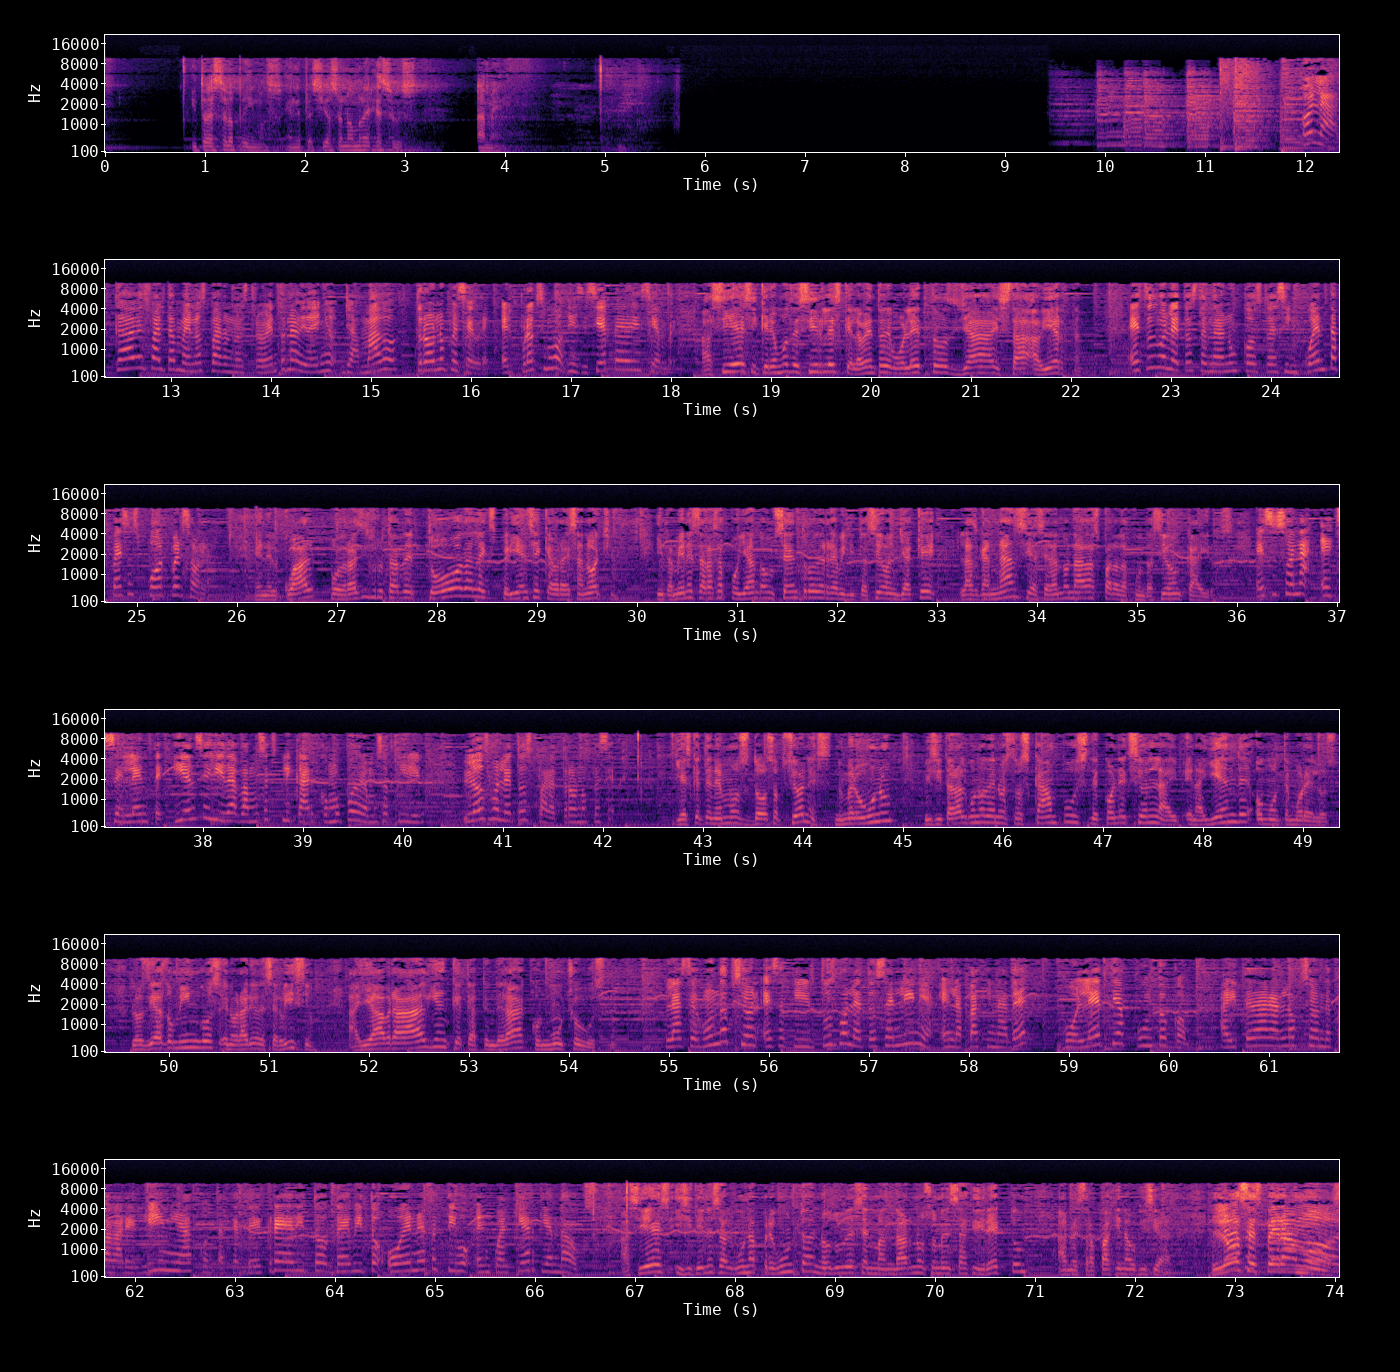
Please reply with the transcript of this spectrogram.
y todo esto lo pedimos en el precioso nombre de Jesús. Amén. Falta menos para nuestro evento navideño llamado Trono Pesebre, el próximo 17 de diciembre. Así es, y queremos decirles que la venta de boletos ya está abierta. Estos boletos tendrán un costo de 50 pesos por persona. En el cual podrás disfrutar de toda la experiencia que habrá esa noche. Y también estarás apoyando a un centro de rehabilitación, ya que las ganancias serán donadas para la Fundación Kairos. Eso suena excelente y enseguida vamos a explicar cómo podremos adquirir los boletos para Trono Pesebre. Y es que tenemos dos opciones. Número uno, visitar alguno de nuestros campus de Conexión Live en Allende o Montemorelos, los días domingos en horario de servicio. Allí habrá alguien que te atenderá con mucho gusto. La segunda opción es adquirir tus boletos en línea en la página de boletia.com. Ahí te darán la opción de pagar en línea, con tarjeta de crédito, débito o en efectivo en cualquier tienda Oxxo. Así es, y si tienes alguna pregunta, no dudes en mandarnos un mensaje directo a nuestra página oficial. ¡Los esperamos!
